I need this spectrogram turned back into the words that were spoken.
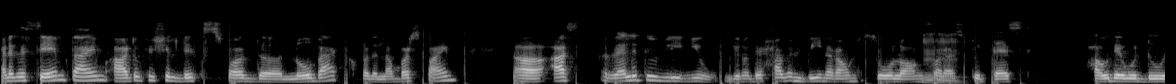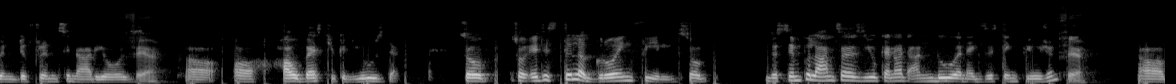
and at the same time artificial discs for the low back for the lumbar spine uh, are relatively new you know they haven't been around so long mm-hmm. for us to test how they would do in different scenarios Fair uh, or how best you can use them. So, so it is still a growing field. So, the simple answer is you cannot undo an existing fusion. Fair. Uh,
